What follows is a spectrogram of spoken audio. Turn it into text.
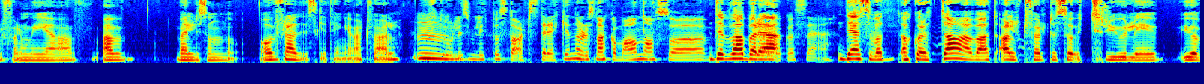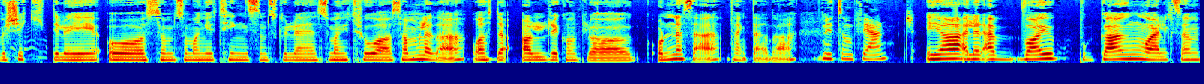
iallfall mye av, av veldig sånn overfladiske ting, i hvert fall. Du sto Mm. liksom litt på startstreken når du snakka med han, og så Det var bare å. Det som var akkurat da, var at alt føltes så utrolig uoversiktlig, og som så mange ting som skulle Så mange tråder å samle, da, og at det aldri kom til å ordne seg, tenkte jeg da. Litt sånn fjernt. Ja, eller jeg var jo på gang, og jeg liksom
